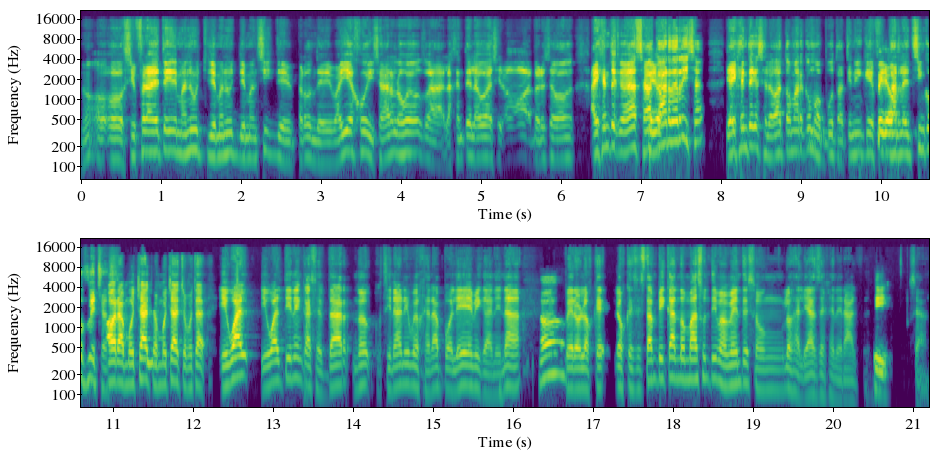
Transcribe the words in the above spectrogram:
¿No? O, o si fuera de de Manucci, de Manucci, de Manci- de, perdón, de Vallejo y se agarran los huevos, la, la gente de la va a decir, oh, pero ese huevón-". Hay gente que va- se va Pero- a cagar de risa y hay gente que se lo va a tomar como puta, tienen que Pero- darle cinco fechas. Ahora, muchachos, muchachos, muchachos. Igual, igual tienen que aceptar, no, sin ánimo de generar polémica ni nada, ¿no? pero los que, los que se están picando más últimamente son los de Alianza en general. pues. Sí. O sea,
